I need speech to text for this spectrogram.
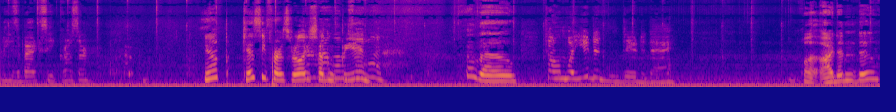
He's a back seat crosser. Yep, Kissy first really shouldn't be in. hi. Hello. Tell him what you didn't do today. What I didn't do?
